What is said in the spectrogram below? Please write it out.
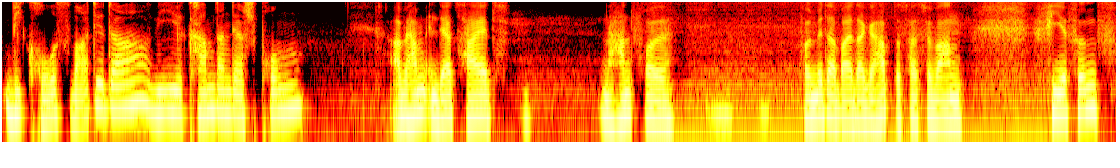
Wie groß wart ihr da? Wie kam dann der Sprung? Aber wir haben in der Zeit eine Handvoll voll Mitarbeiter gehabt. Das heißt, wir waren vier, fünf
